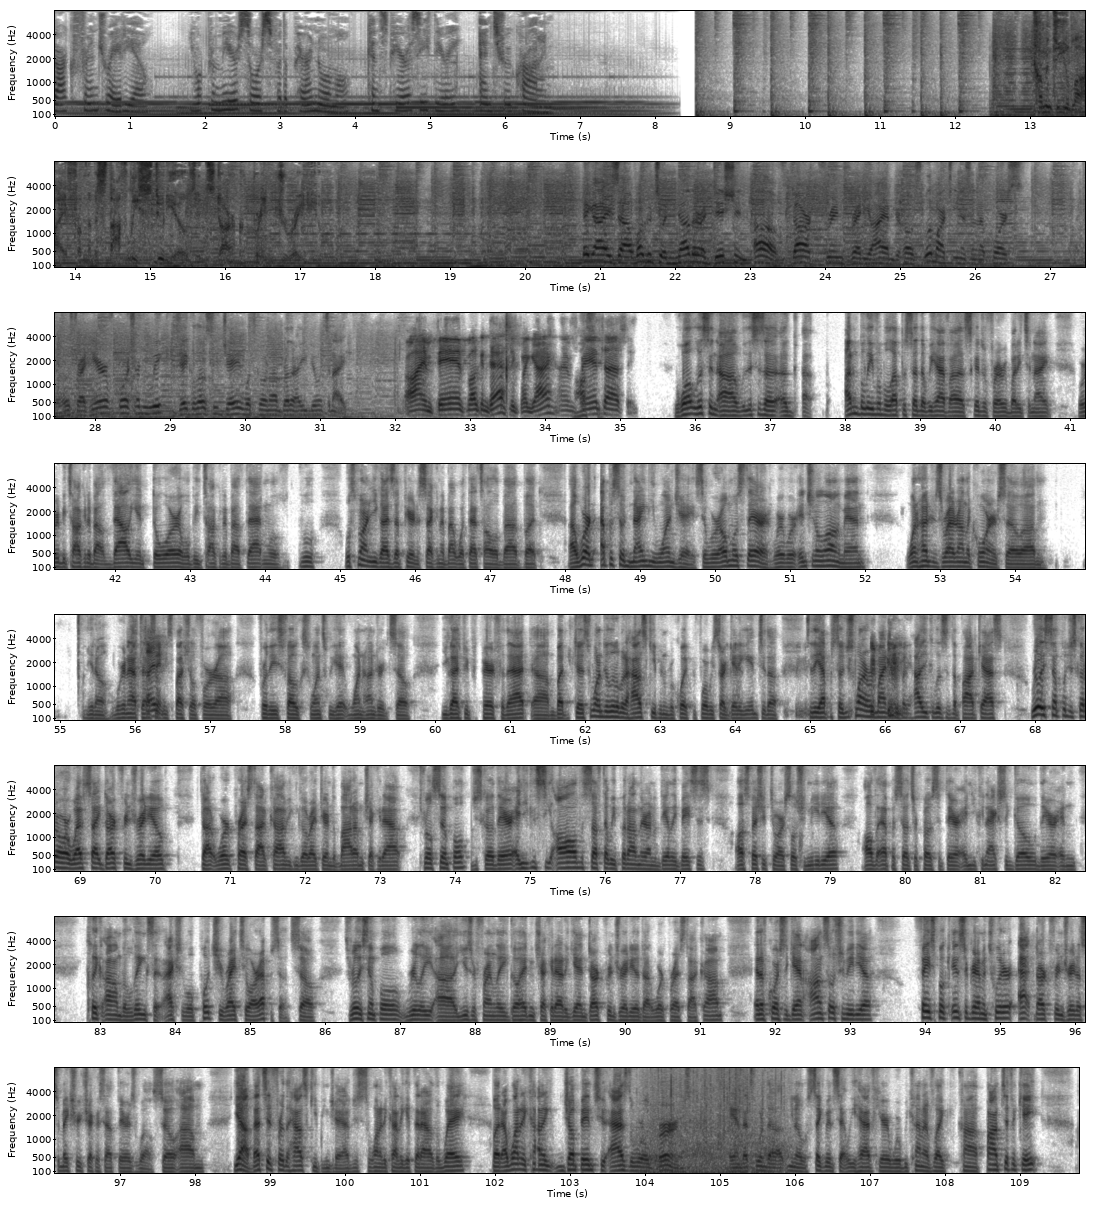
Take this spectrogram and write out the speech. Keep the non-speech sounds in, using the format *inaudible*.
Dark Fringe Radio, your premier source for the paranormal, conspiracy theory, and true crime. Coming to you live from the Mistopheles Studios, it's Dark Fringe Radio. Hey guys, uh, welcome to another edition of Dark Fringe Radio. I am your host, Will Martinez, and of course, my host right here, of course, every week, Jay Galosi. Jay, what's going on, brother? How you doing tonight? I'm fan fucking tastic, my guy. I'm Awesome. fantastic. Well, listen, uh, this is a, a, a unbelievable episode that we have uh, scheduled for everybody tonight. We're going to be talking about Valiant Thor. We'll be talking about that, and we'll we'll we'll smarten you guys up here in a second about what that's all about. But uh, we're on episode 91, Jay, so we're almost there. We're we're inching along, man. 100 is right around the corner, so um, you know we're gonna have to have Exciting. something special for uh for these folks once we hit 100. So you guys be prepared for that. Um, but just want to do a little bit of housekeeping real quick before we start getting into the to the episode. Just want to remind *clears throat* everybody how you can listen to the podcast. Really simple. Just go to our website, darkfringeradio.wordpress.com. You can go right there in the bottom, check it out. It's real simple. Just go there and you can see all the stuff that we put on there on a daily basis, especially through our social media. All the episodes are posted there, and you can actually go there and click on the links that actually will put you right to our episode. So it's really simple, really uh, user friendly. Go ahead and check it out again, darkfringeradio.wordpress.com. And of course, again, on social media, Facebook, Instagram, and Twitter at Dark Fringe Radio. So make sure you check us out there as well. So, um, yeah, that's it for the housekeeping, Jay. I just wanted to kind of get that out of the way. But I wanted to kind of jump into As the World Burns. And that's one of the, you know, segments that we have here where we kind of like kind of pontificate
